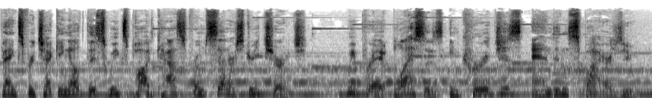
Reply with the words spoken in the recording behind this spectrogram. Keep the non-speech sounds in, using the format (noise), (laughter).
Thanks for checking out this week's podcast from Center Street Church. We pray it blesses, encourages, and inspires you.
